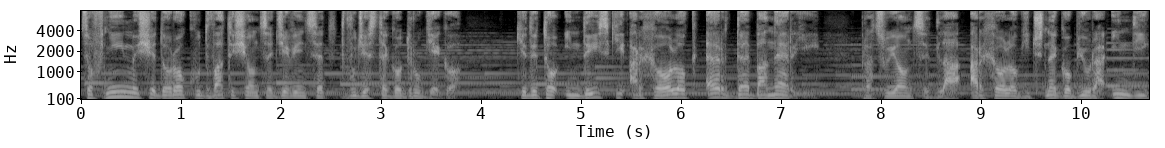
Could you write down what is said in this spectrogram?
Cofnijmy się do roku 2922 kiedy to indyjski archeolog R.D. Banerjee, pracujący dla Archeologicznego Biura Indii,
